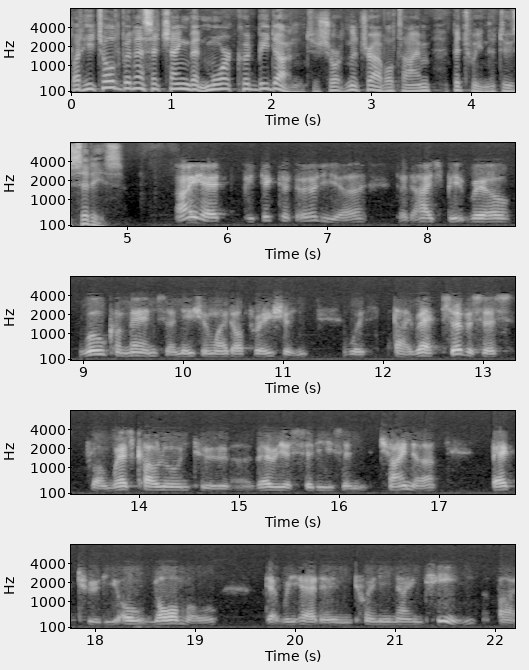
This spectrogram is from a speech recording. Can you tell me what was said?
but he told Vanessa Cheng that more could be done to shorten the travel time between the two cities. I had predicted earlier that the high-speed rail will commence a nationwide operation with direct services from West Kowloon to uh, various cities in China back to the old normal that we had in 2019 by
